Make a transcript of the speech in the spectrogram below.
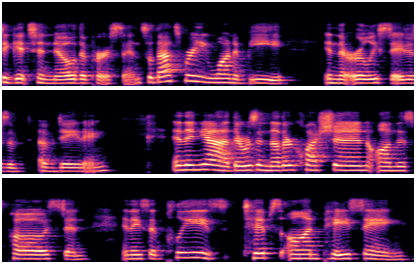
to get to know the person. So that's where you want to be in the early stages of, of dating. And then yeah, there was another question on this post and and they said, please tips on pacing.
